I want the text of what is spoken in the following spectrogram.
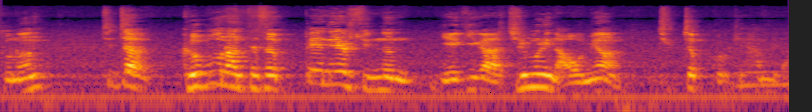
분은 진짜 그분한테서 빼낼 수 있는 얘기가 질문이 나오면 직접 그렇게 합니다.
